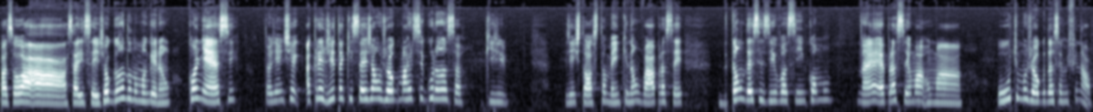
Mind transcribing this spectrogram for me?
passou a, a Série C jogando no Mangueirão, conhece. Então a gente acredita que seja um jogo mais de segurança, que a gente torce também que não vá para ser tão decisivo assim como né, é para ser uma, uma, o último jogo da semifinal.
